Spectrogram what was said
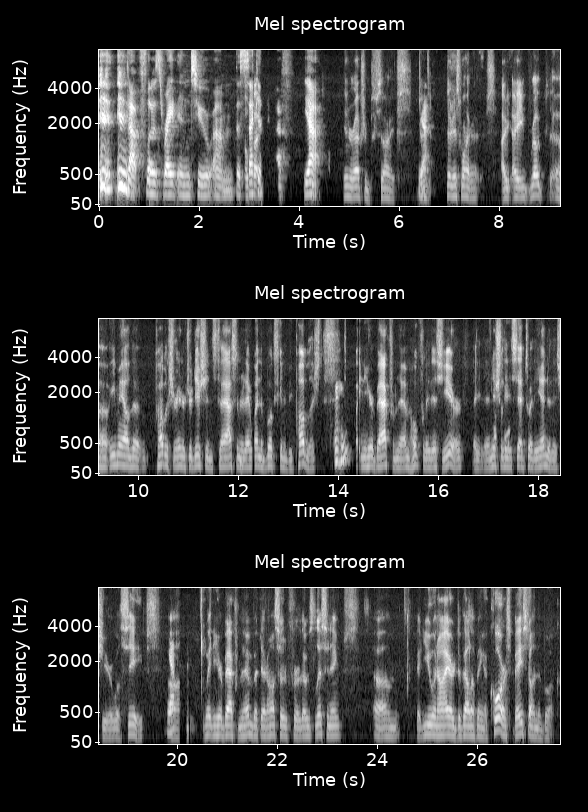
And that flows right into um, the Oh, but second F. Yeah. interruption. Sorry. Yeah. I just want to, I, I wrote, uh, emailed the publisher Inner Traditions to ask them today when the book's going to be published. Mhm. Waiting to hear back from them, hopefully this year. They initially they said toward the end of this year, we'll see. Yeah. Um, Waiting to hear back from them, but then also for those listening, um, that you and I are developing a course based on the book,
